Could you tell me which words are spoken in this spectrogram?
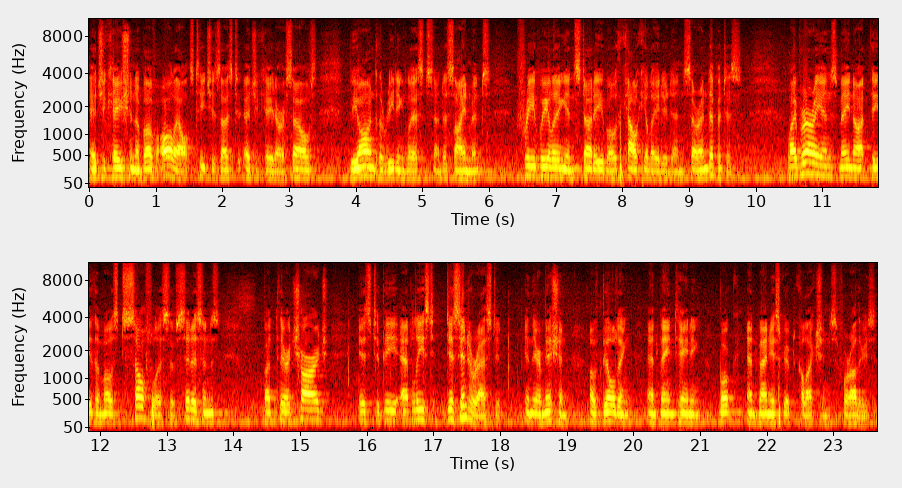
Education, above all else, teaches us to educate ourselves beyond the reading lists and assignments, freewheeling in study, both calculated and serendipitous. Librarians may not be the most selfless of citizens, but their charge is to be at least disinterested in their mission of building and maintaining book and manuscript collections for others.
